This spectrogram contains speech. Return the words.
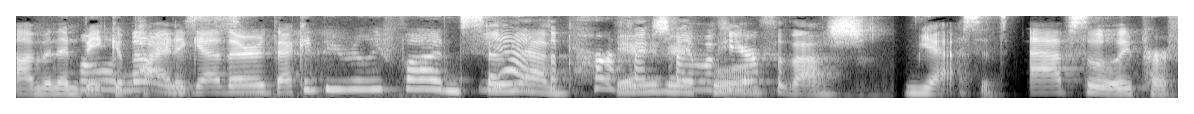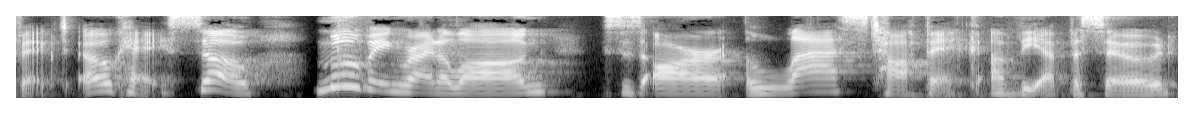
um, and then bake Oh, a pie together. That could be really fun. So yeah, yeah, the perfect very, very time cool. of year for that. Yes, it's absolutely perfect. Okay, so moving right along, this is our last topic of the episode.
